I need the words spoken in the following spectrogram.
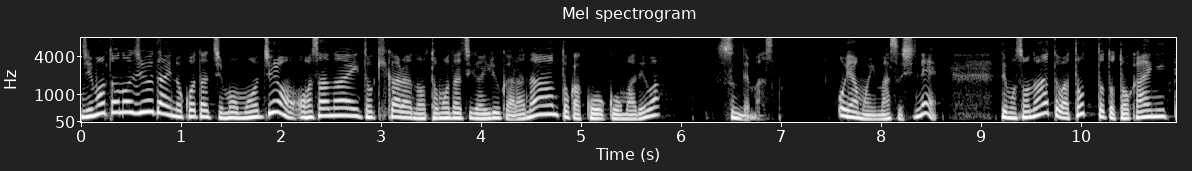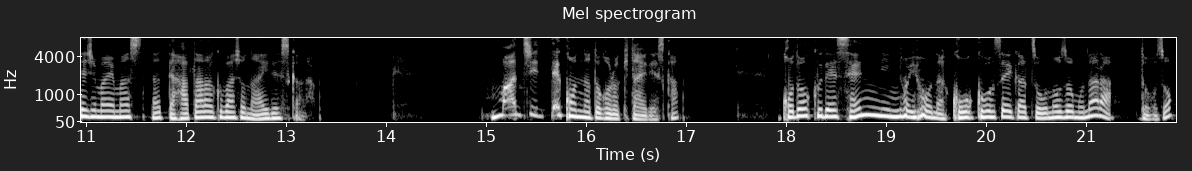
地元の10代の子たちももちろん幼い時からの友達がいるからなんとか高校までは住んでます。親もいますしね。でもその後はとっとと都会に行ってしまいます。だって働く場所ないですから。マジでこんなところ来たいですか？孤独で千人のような高校生活を望むならどうぞ。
